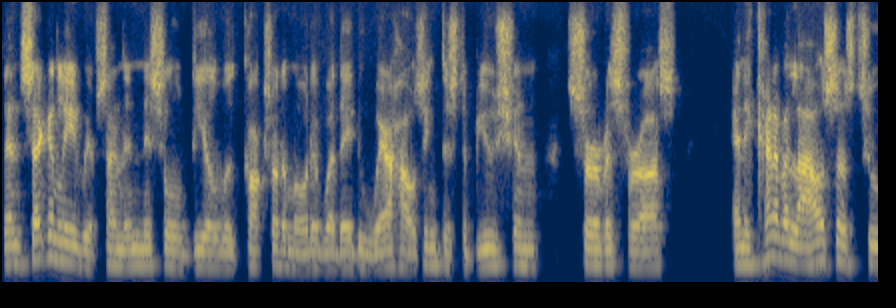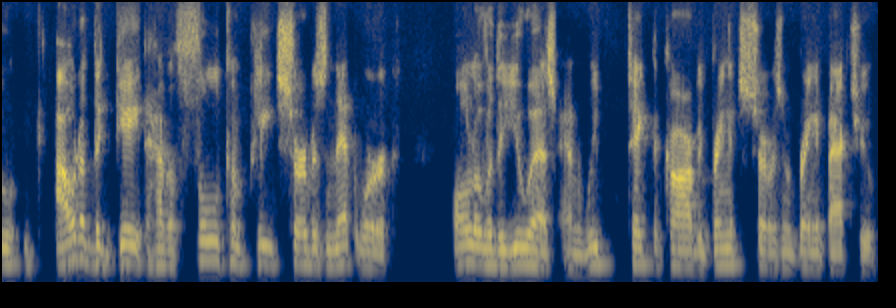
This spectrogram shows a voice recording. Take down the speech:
Then, secondly, we've signed an initial deal with Cox Automotive where they do warehousing, distribution, service for us. And it kind of allows us to, out of the gate, have a full, complete service network all over the US. And we take the car, we bring it to service, and we bring it back to you.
